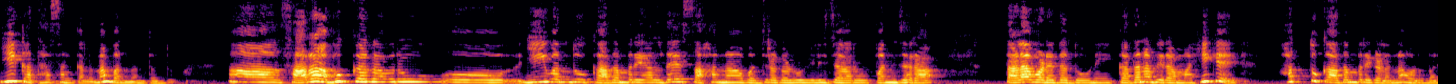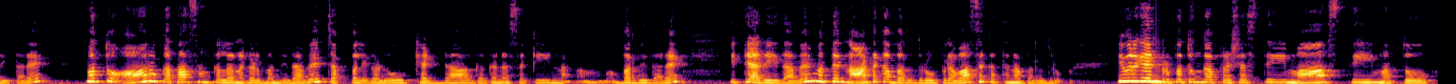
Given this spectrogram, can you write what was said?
ಈ ಕಥಾ ಸಂಕಲನ ಬಂದಂಥದ್ದು. ಸಾರಾ ಅಬುಕ್ಕರ್ ಅವರು ಈ ಒಂದು ಕಾದಂಬರಿ ಅಲ್ಲದೆ ಸಹನ, ವಜ್ರಗಳು, ಇಳಿಜಾರು, ಪಂಜರ, ತಳ ಒಡೆದ ದೋಣಿ, ಕದನ ವಿರಾಮ ಹೀಗೆ ಹತ್ತು ಕಾದಂಬರಿಗಳನ್ನು ಅವರು ಬರೀತಾರೆ. ಮತ್ತು ಆರು ಕಥಾ ಸಂಕಲನಗಳು ಬಂದಿದ್ದಾವೆ. ಚಪ್ಪಲಿಗಳು, ಕೆಡ್ಡ, ಗಗನಸಖಿ ಬರೆದಿದ್ದಾರೆ. ಇತ್ಯಾದಿ ಇದ್ದಾವೆ ಮತ್ತು ನಾಟಕ ಬರೆದ್ರು, ಪ್ರವಾಸ ಕಥನ ಬರೆದ್ರು. ಇವರಿಗೆ ನೃಪತುಂಗ ಪ್ರಶಸ್ತಿ, ಮಾಸ್ತಿ ಮತ್ತು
